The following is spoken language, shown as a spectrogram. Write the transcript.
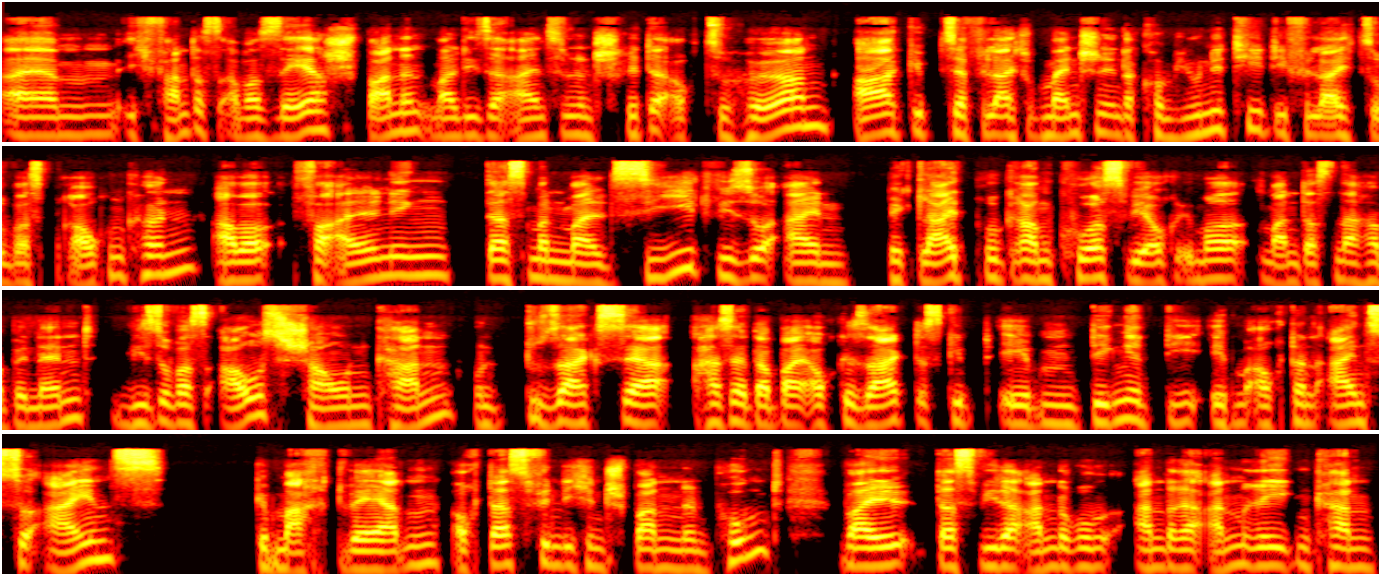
Ähm, ich fand das aber sehr spannend, mal diese einzelnen Schritte auch zu hören. A, gibt es ja vielleicht auch Menschen in der Community, die vielleicht sowas brauchen können, aber vor allen Dingen, dass man mal sieht, wie so ein Begleitprogramm, Kurs, wie auch immer man das nachher benennt, wie sowas ausschauen kann. Und du sagst ja, hast ja dabei auch gesagt, es gibt eben Dinge, die eben auch dann eins zu eins gemacht werden. Auch das finde ich einen spannenden Punkt, weil das wieder andere, andere anregen kann,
